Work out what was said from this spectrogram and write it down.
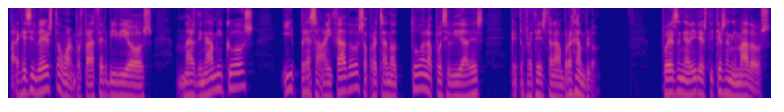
¿Para qué sirve esto? Bueno, pues para hacer vídeos más dinámicos y personalizados, aprovechando todas las posibilidades que te ofrece Instagram. Por ejemplo, puedes añadir stickers animados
